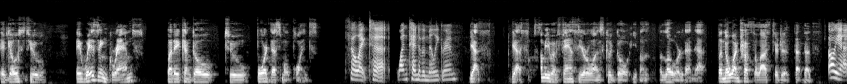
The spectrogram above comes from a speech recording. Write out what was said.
It goes to it weighs in grams, but it can go to four decimal points. So like to one tenth of a milligram. Yes, yes. Some even fancier ones could go even lower than that. But no one trusts the last digit. That that's Oh yeah,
